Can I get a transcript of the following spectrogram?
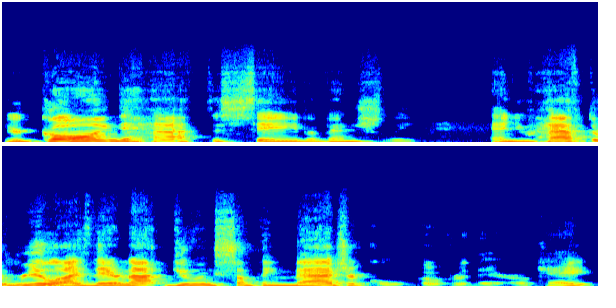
You're going to have to save eventually. And you have to realize they're not doing something magical over there, okay?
